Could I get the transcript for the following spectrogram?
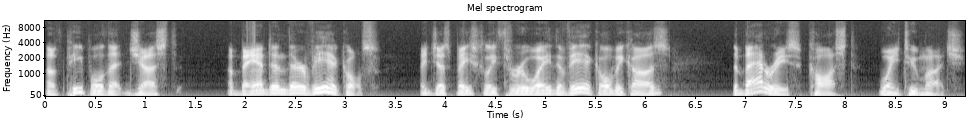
of people that just abandoned their vehicles. They just basically threw away the vehicle because the batteries cost way too much.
